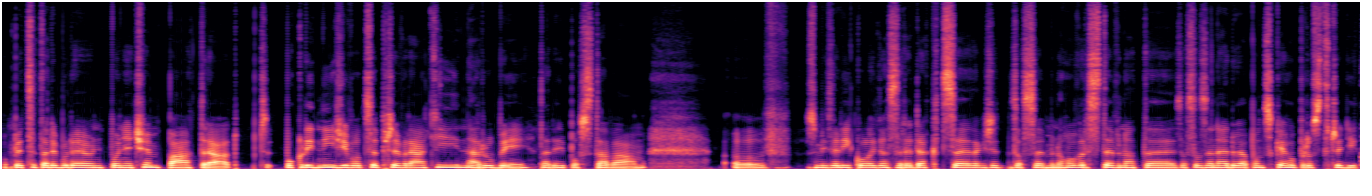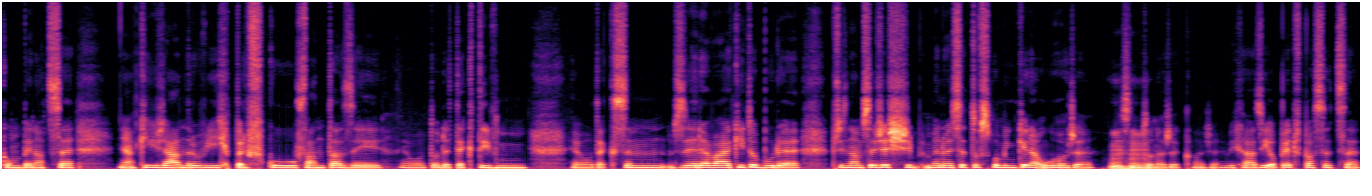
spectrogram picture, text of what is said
opět se tady bude po něčem pátrat, poklidný život se převrátí na ruby tady postavám zmizelý kolega z redakce, takže zase mnohovrstevnaté, zasazené do japonského prostředí, kombinace nějakých žánrových prvků, fantazy, jo, to detektivní, jo, tak jsem zvědavá, jaký to bude. Přiznám se, že jmenuje se to Vzpomínky na úhoře, mm-hmm. jsem to neřekla, že vychází opět v pasece.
